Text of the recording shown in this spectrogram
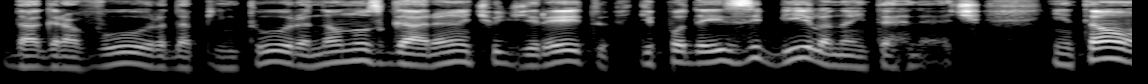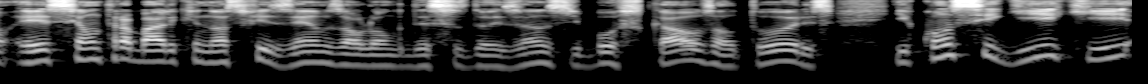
da gravura, da pintura, não nos garante o direito de poder exibi-la na internet. Então, esse é um trabalho que nós fizemos ao longo desses dois anos de buscar os autores e conseguir que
